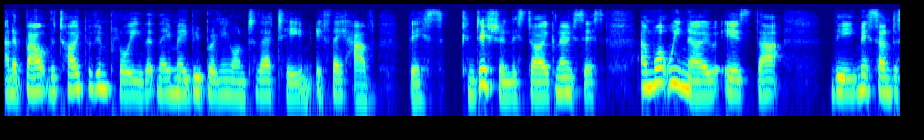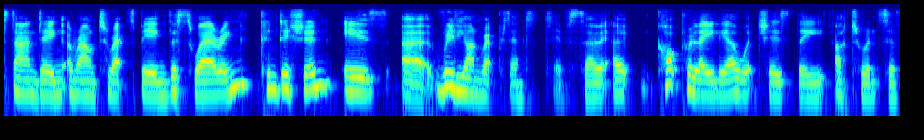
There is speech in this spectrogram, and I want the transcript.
and about the type of employee that they may be bringing onto their team if they have this condition, this diagnosis. And what we know is that the misunderstanding around Tourette's being the swearing condition is uh, really unrepresentative. So, uh, coprolalia, which is the utterance of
